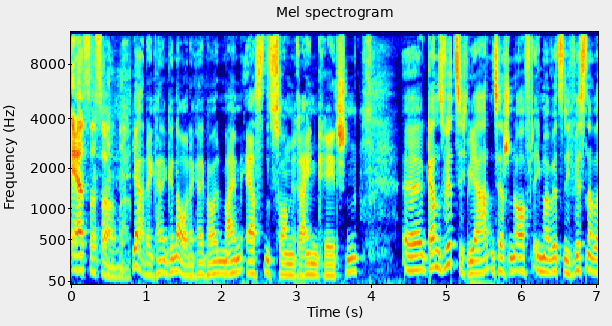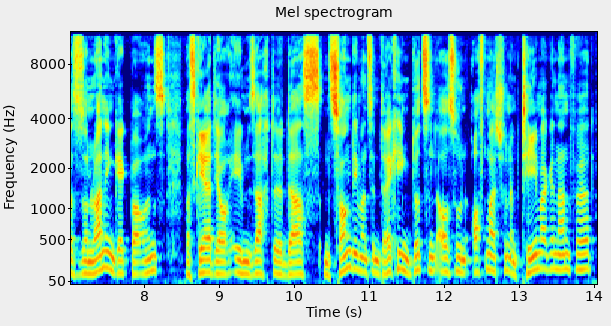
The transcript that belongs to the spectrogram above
erster Song? Ja, dann kann, genau, dann kann ich mal mit meinem ersten Song reingrätschen. Äh, ganz witzig, wir hatten es ja schon oft, Ingmar wird es nicht wissen, aber es ist so ein Running Gag bei uns, was Gerrit ja auch eben sagte, dass ein Song, den wir uns im dreckigen Dutzend aussuchen, oftmals schon im Thema genannt wird.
